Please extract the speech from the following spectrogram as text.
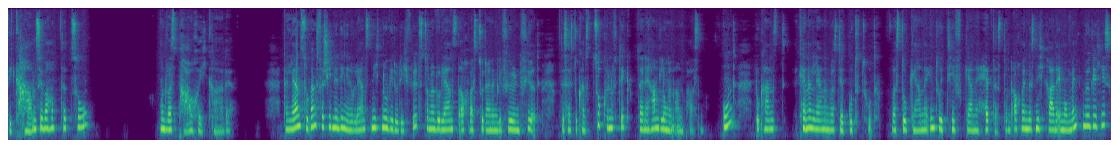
wie kam es überhaupt dazu und was brauche ich gerade. Da lernst du ganz verschiedene Dinge. Du lernst nicht nur, wie du dich fühlst, sondern du lernst auch, was zu deinen Gefühlen führt. Das heißt, du kannst zukünftig deine Handlungen anpassen. Und du kannst kennenlernen, was dir gut tut, was du gerne intuitiv gerne hättest. Und auch wenn das nicht gerade im Moment möglich ist,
